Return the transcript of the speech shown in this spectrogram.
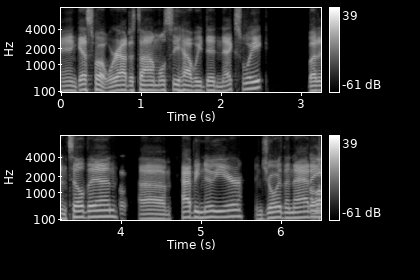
And guess what? We're out of time. We'll see how we did next week. But until then, um, happy New Year. Enjoy the Natty.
